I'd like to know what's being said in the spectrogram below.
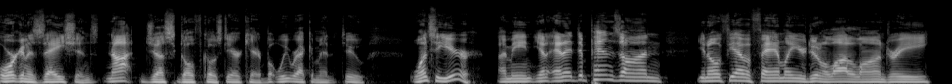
organizations, not just Gulf Coast Air Care, but we recommend it too, once a year. I mean, you know, and it depends on, you know, if you have a family, you're doing a lot of laundry,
